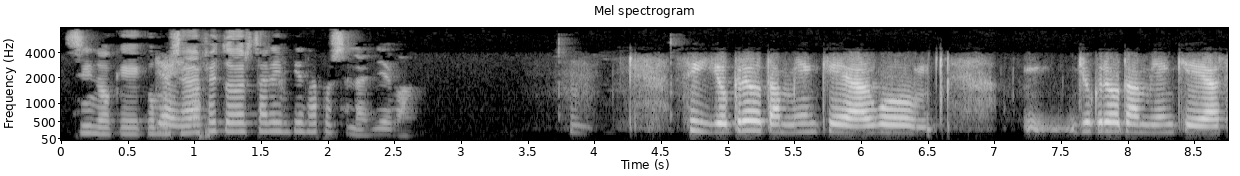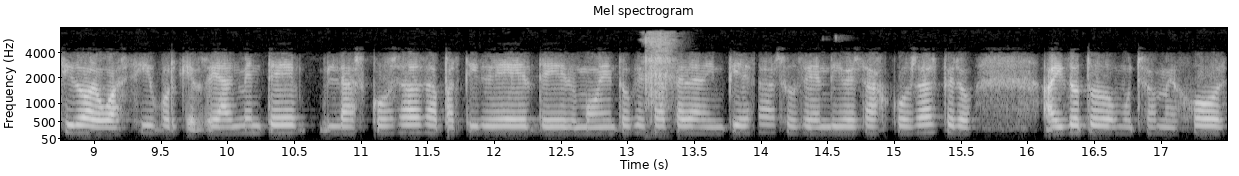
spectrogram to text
sino que como se hace toda esta limpieza, pues se la lleva. Sí, yo creo también que algo yo creo también que ha sido algo así, porque realmente las cosas a partir del momento que se hace la limpieza suceden diversas cosas, pero ha ido todo mucho mejor.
